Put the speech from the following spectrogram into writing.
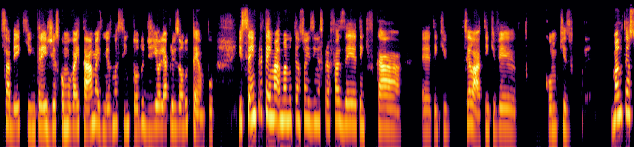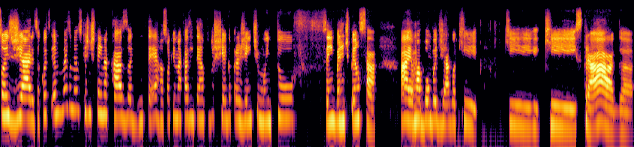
saber que em três dias como vai estar, tá, mas mesmo assim todo dia olhar a previsão do tempo. E sempre tem manutençõezinhas para fazer, tem que ficar, é, tem que, sei lá, tem que ver como que manutenções diárias, a coisa é mais ou menos o que a gente tem na casa em terra, só que na casa em terra tudo chega para a gente muito sem a gente pensar. Ah, é uma bomba de água que que, que estraga,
